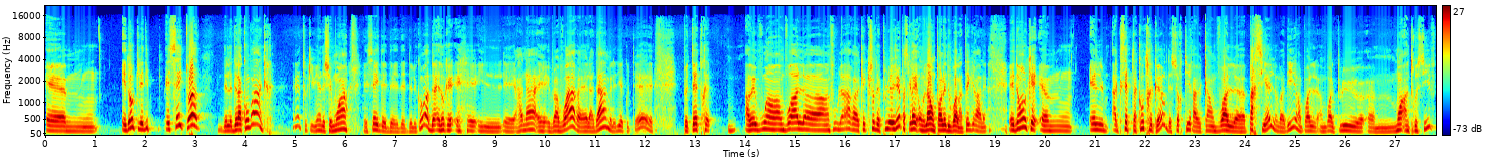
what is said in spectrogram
Et, et donc, il a dit, essaye, toi, de, la convaincre. Eh, toi qui viens de chez moi, essaye de, de, de, lui convaincre. Et donc, et, et, il, et Hannah va voir la dame, elle dit, écoutez, peut-être avez-vous un voile, un foulard, quelque chose de plus léger? Parce que là, on, là, on parlait du voile intégral. Hein. Et donc, euh, elle accepte à contre-cœur de sortir avec un voile partiel, on va dire, un voile, un voile plus euh, moins intrusif.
